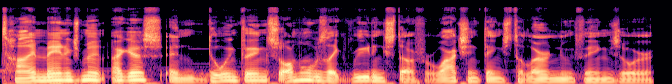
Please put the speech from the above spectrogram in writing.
time management, I guess, and doing things. So I'm always like reading stuff or watching things to learn new things or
